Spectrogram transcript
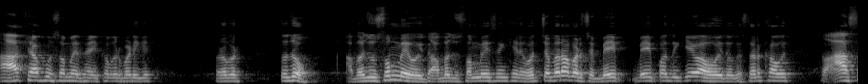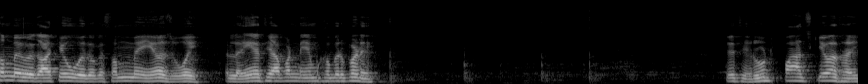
આખે આખું સમય થાય ખબર પડી ગઈ. બરાબર? તો જો, આ બાજુ સમય હોય તો આ બાજુ સમય સંખ્યાને વચ્ચે બરાબર છે. બે બે પદ કેવા હોય તો કે સરખા હોય, તો આ સમય હોય તો આ કેવું હોય તો કે સમય જ હોય. એટલે અહીંયાથી આપણને એમ ખબર પડે. તેથી રૂટ પાંચ કેવા થાય?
